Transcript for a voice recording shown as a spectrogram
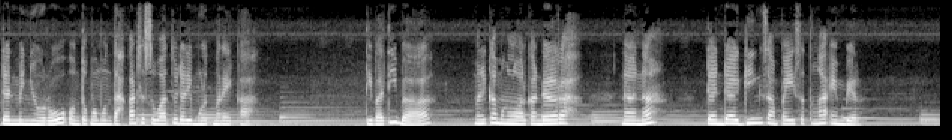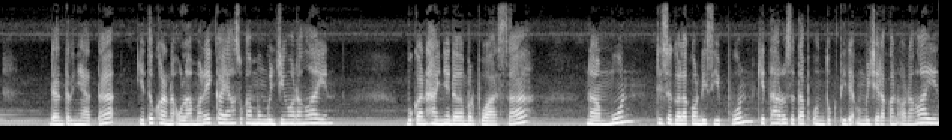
dan menyuruh untuk memuntahkan sesuatu dari mulut mereka. Tiba-tiba, mereka mengeluarkan darah, nanah, dan daging sampai setengah ember. Dan ternyata itu karena ulah mereka yang suka menggunjing orang lain. Bukan hanya dalam berpuasa, namun, di segala kondisi pun kita harus tetap untuk tidak membicarakan orang lain.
